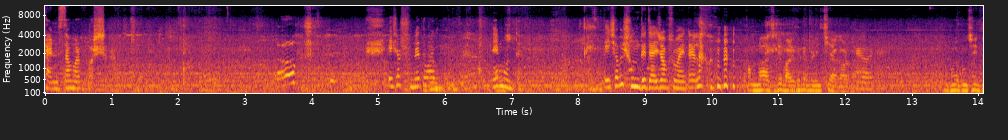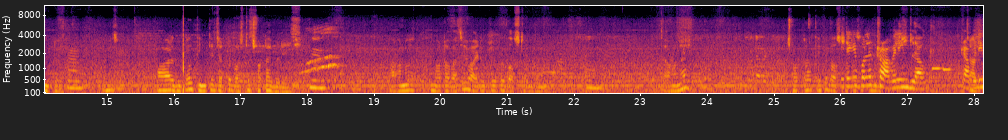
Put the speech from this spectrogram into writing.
হ্যান্ডসাম আর ফর্সা। এইসব শুনে তোমার এর মধ্যে। এইসবই শুনতে চাই সব সময় এটা আমরা আজকে বাড়ি থেকে বেরিয়েছি এগারোটা। ওখানে পৌঁছি দুটো আর দুটো তিনটে চারটে পাঁচটা ছটায় বেরিয়েছি। হুম, এখনও নটা বাজে বাড়ি ঢুকতে দশটা মতন। তার মানে ছটা থেকে দশটা এটাকে বলে ট্রাভেলিং ব্লগ ট্রাভেলিং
